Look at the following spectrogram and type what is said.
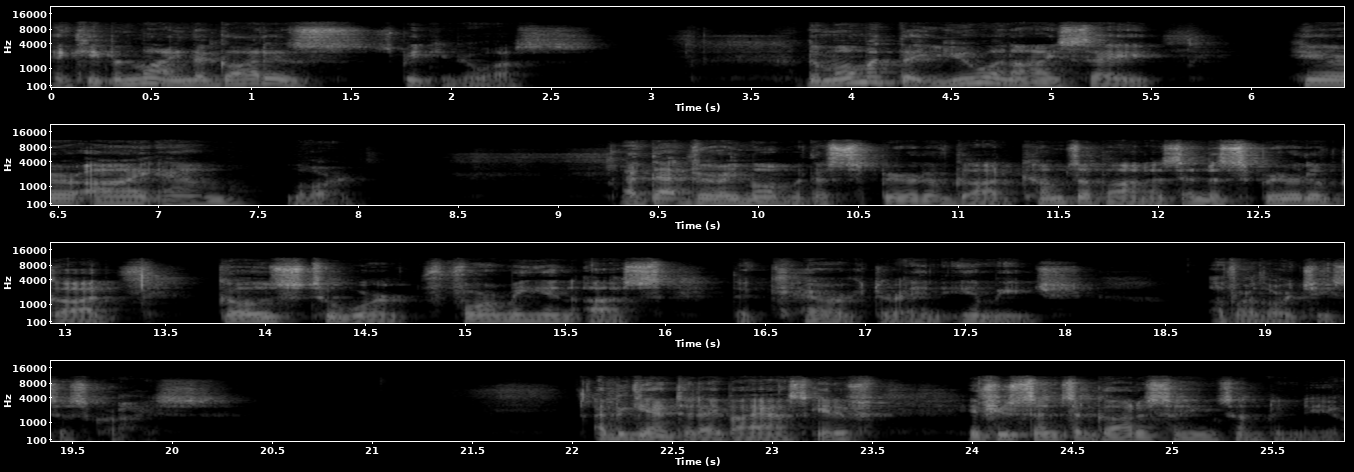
and keep in mind that God is speaking to us, the moment that you and I say, Here I am, Lord, at that very moment, the Spirit of God comes upon us, and the Spirit of God goes to work forming in us the character and image of our Lord Jesus Christ. I began today by asking if, if you sense that God is saying something to you,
